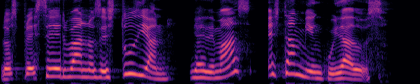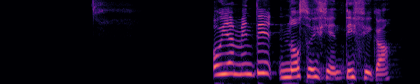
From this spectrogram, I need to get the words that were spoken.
Los preservan, los estudian y además están bien cuidados. Obviamente no soy científica,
